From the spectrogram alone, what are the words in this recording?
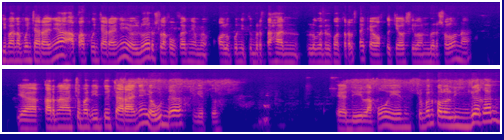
gimana pun caranya, apa pun caranya ya lu harus lakukan ya walaupun itu bertahan lu ngadil counter attack kayak waktu Chelsea lawan Barcelona. Ya karena cuman itu caranya ya udah gitu. Ya dilakuin. Cuman kalau liga kan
